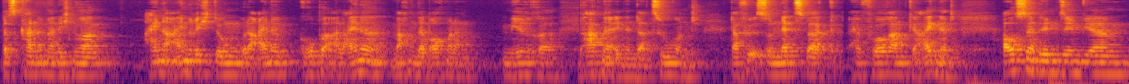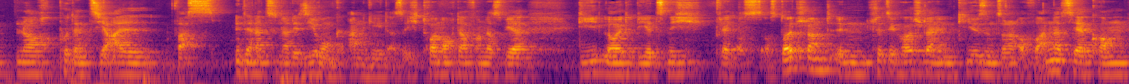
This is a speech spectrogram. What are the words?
Das kann immer nicht nur eine Einrichtung oder eine Gruppe alleine machen, da braucht man dann mehrere PartnerInnen dazu und dafür ist so ein Netzwerk hervorragend geeignet. Außerdem sehen wir noch Potenzial, was Internationalisierung angeht. Also ich träume auch davon, dass wir die Leute, die jetzt nicht vielleicht aus, aus Deutschland in Schleswig-Holstein, in Kiel sind, sondern auch woanders herkommen,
